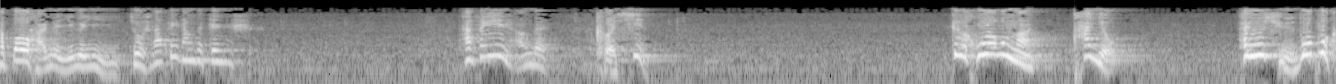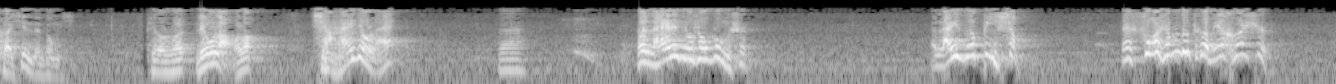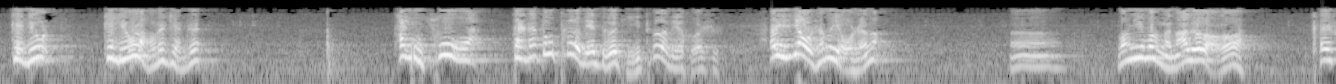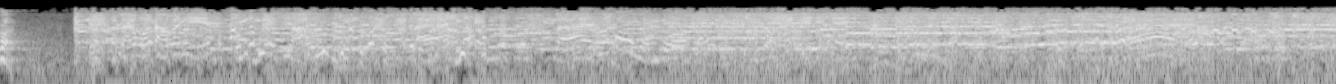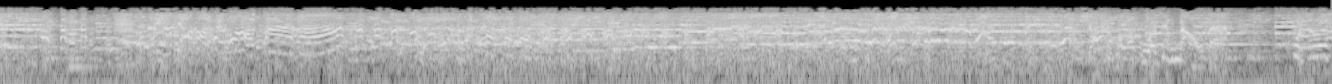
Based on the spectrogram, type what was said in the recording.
它包含着一个意义，就是它非常的真实，它非常的可信。这个《红楼梦》啊，它有它有许多不可信的东西，比如说刘姥姥想来就来，对，呃来了就受重视，来则必胜，哎说什么都特别合适。这刘这刘姥姥简直。他用粗话，但是他都特别得体，特别合适，而且要什么有什么。嗯，王金凤啊，拿刘姥姥啊开涮。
